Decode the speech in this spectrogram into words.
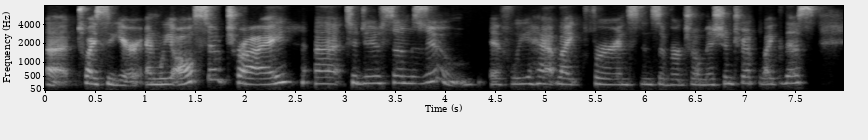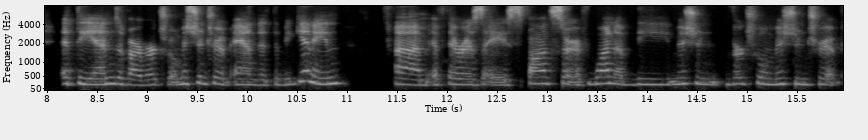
uh, twice a year. And we also try uh, to do some Zoom. If we have like, for instance, a virtual mission trip like this, at the end of our virtual mission trip and at the beginning, um, if there is a sponsor, if one of the mission virtual mission trip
